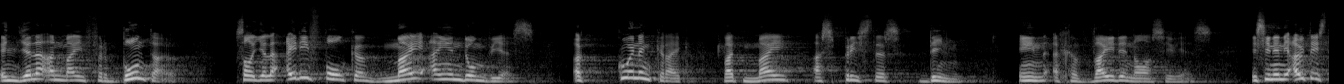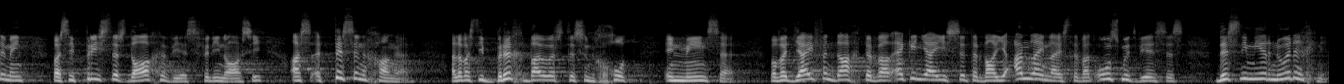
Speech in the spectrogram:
en julle aan my verbond hou, sal julle uit die volke my eiendom wees, 'n koninkryk wat my as priesters dien en 'n gewyde nasie wees. Jy sien in die Ou Testament was die priesters daar gewees vir die nasie as 'n tussenganger. Hulle was die brugbouers tussen God en mense. Maar wat jy vandag terwyl ek en jy hier sit terwyl jy aanlyn luister wat ons moet wees is dis nie meer nodig nie.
